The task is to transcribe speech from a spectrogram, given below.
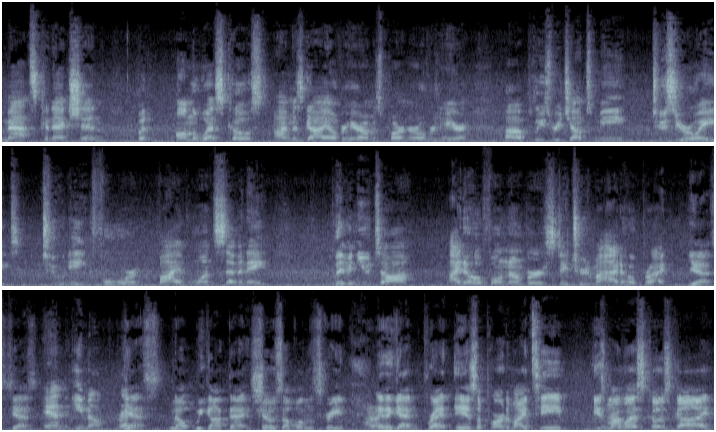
Matt's connection, but on the West Coast, I'm his guy over here. I'm his partner over here. Uh, please reach out to me 208-284-5178. Live in Utah, Idaho phone number. Stay true to my Idaho pride Yes, yes. and email. Right? Yes. No, we got that. It shows up on the screen. Right. And again, Brett is a part of my team. He's my West Coast guy.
